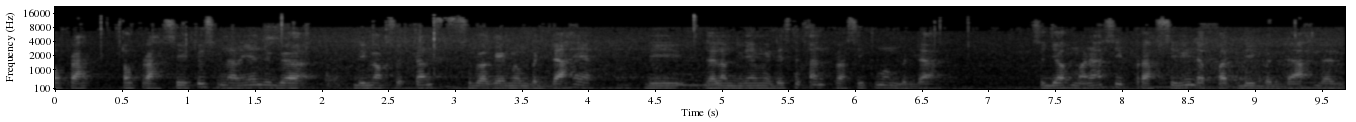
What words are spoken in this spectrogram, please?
opera- operasi itu sebenarnya juga dimaksudkan sebagai membedah ya. Di dalam dunia medis itu kan operasi itu membedah. Sejauh mana sih operasi ini dapat dibedah dari,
